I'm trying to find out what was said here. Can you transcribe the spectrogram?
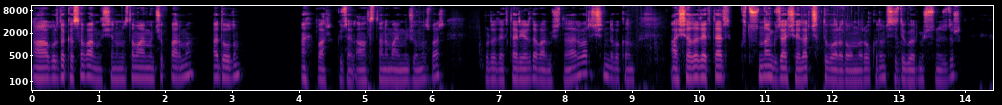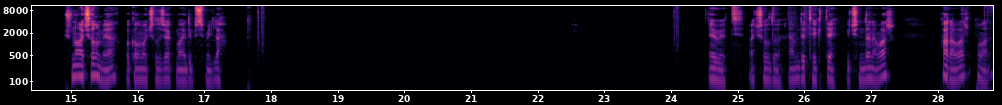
Aa burada kasa varmış. Yanımızda maymuncuk var mı? Hadi oğlum. Heh var. Güzel. 6 tane maymuncuğumuz var. Burada defter yeri de varmış. Neler var? Şimdi bakalım. Aşağıda defter kutusundan güzel şeyler çıktı bu arada. Onları okudum. Siz de görmüşsünüzdür. Şunu açalım ya. Bakalım açılacak mı? Haydi bismillah. Evet açıldı. Hem de tekte. İçinde ne var? Para var. Ulan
